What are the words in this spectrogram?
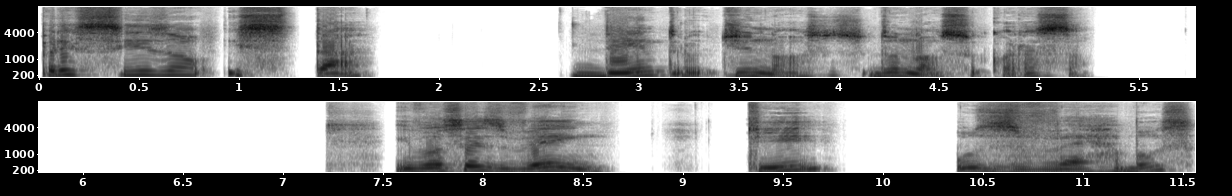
precisam estar dentro de nós, do nosso coração. E vocês veem que os verbos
